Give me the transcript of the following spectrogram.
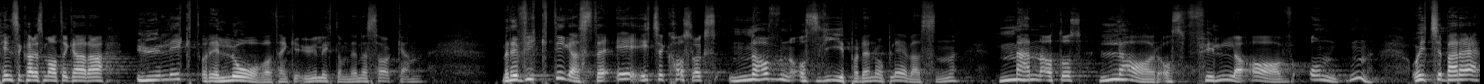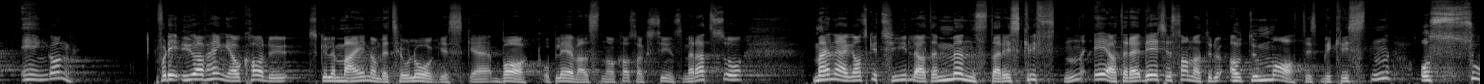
pinsekarismatikere ulikt, og det er lov å tenke ulikt om denne saken. Men det viktigste er ikke hva slags navn oss gir på denne opplevelsen, men at oss lar oss fylle av Ånden, og ikke bare én gang. Fordi Uavhengig av hva du skulle mene om det teologiske bak opplevelsen, og hva slags syn som er rett, så mener jeg ganske tydelig at mønsteret i Skriften er at det, det er ikke sånn at du automatisk blir kristen, og så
